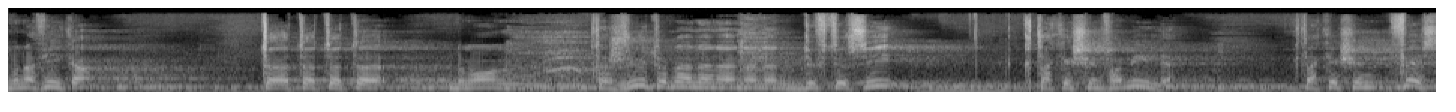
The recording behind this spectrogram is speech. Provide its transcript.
munafika, të të të të domthon të zhytur në në në në dyftyrësi këta kishin familje këta kishin fis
